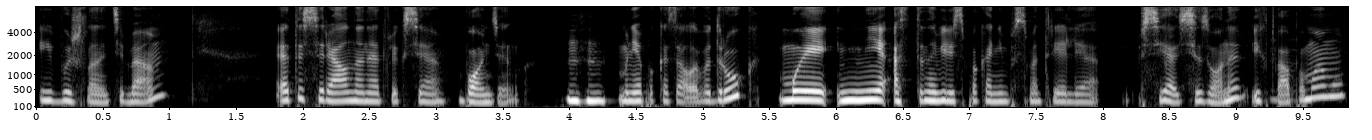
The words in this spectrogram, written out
и вышла на тебя. Это сериал на Netflix «Бондинг». Угу. Мне показал его друг. Мы не остановились, пока не посмотрели все сезоны, их два, по-моему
